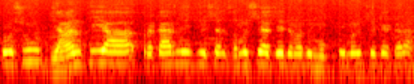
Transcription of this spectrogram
તો શું ધ્યાનથી આ પ્રકારની જે સમસ્યા છે, તેમાંથી મુક્તિ મળી શકે ખરા?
